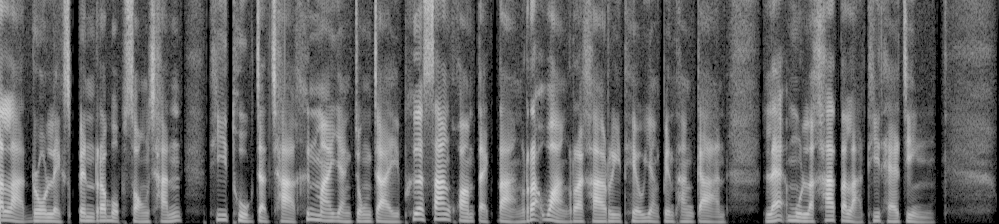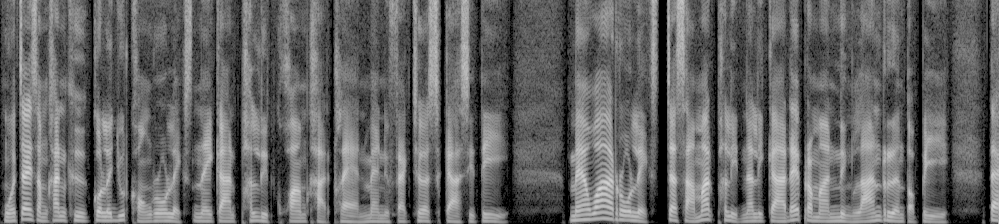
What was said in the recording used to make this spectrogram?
ตลาด Rolex เป็นระบบ 2 ชั้น ที่ถูกจัดฉากขึ้นมาอย่างจงใจ เพื่อสร้างความแตกต่างระหว่างราคารีเทลอย่างเป็นทางการ และมูลค่าตลาดที่แท้จริงหัวใจสำคัญคือกลยุทธ์ของ Rolex ในการผลิตความขาดแคลน manufacture scarcity แม้ว่า Rolex จะสามารถผลิตนาฬิกาได้ประมาณ 1 ล้านเรือนต่อปี แต่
